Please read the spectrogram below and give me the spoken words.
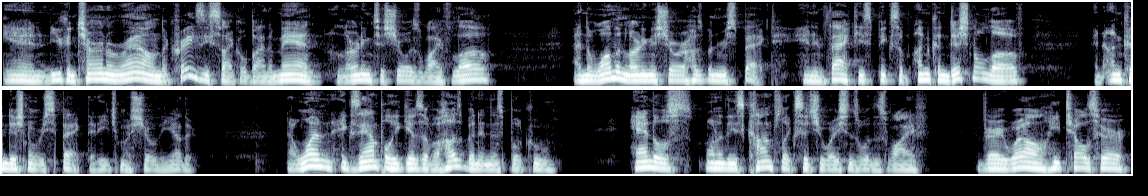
And you can turn around the crazy cycle by the man learning to show his wife love and the woman learning to show her husband respect. And in fact, he speaks of unconditional love and unconditional respect that each must show the other. Now, one example he gives of a husband in this book who handles one of these conflict situations with his wife very well, he tells her,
